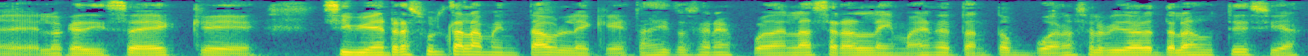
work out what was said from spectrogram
eh, lo que dice es que si bien resulta lamentable que estas situaciones puedan lacerar la imagen de tantos buenos servidores de la justicia,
